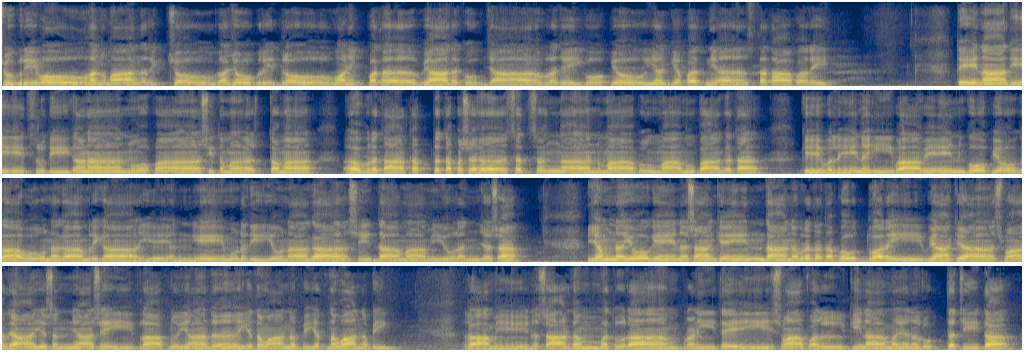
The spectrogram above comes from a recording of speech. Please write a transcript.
सुग्रीवो, हनुमान् ऋक्षो, गजो गृध्रो व्याधकुब्जा व्रजै गोप्यो यज्ञपत्न्यस्तथा परे तेनाधीत्श्रुतिगणान्नोपासितमस्तमा अव्रता तप्ततपसः सत्सङ्गान् मामुपागता। केवलेन हि भावेन गोप्यो गावो नगा मृगा, ये अन्ये मूढधियो नागा, सिद्धा मामियुरञ्जसा यं न योगेन साङ्ख्येन दानव्रततपोध्वरै व्याख्या स्वाध्यायसन्न्यासै प्राप्नुयाद यतवानपि यत्नवानपि। रामेण सार्धं मथुरां प्रणीतैः स्वाफल्किनामयनरुक्तचिता।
